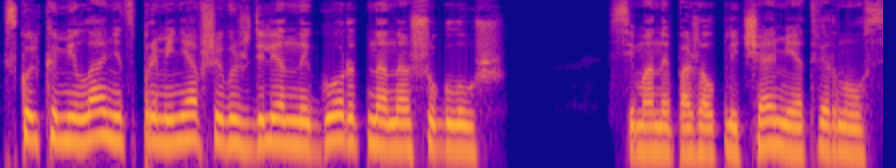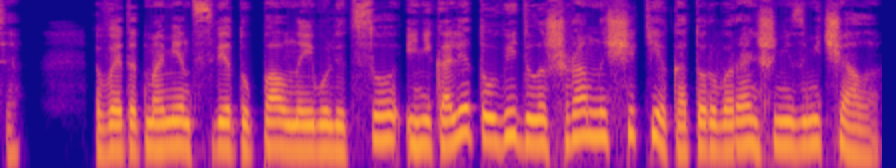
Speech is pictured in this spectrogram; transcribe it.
сколько миланец, променявший вожделенный город на нашу глушь. Симоне пожал плечами и отвернулся. В этот момент свет упал на его лицо, и Николета увидела шрам на щеке, которого раньше не замечала.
